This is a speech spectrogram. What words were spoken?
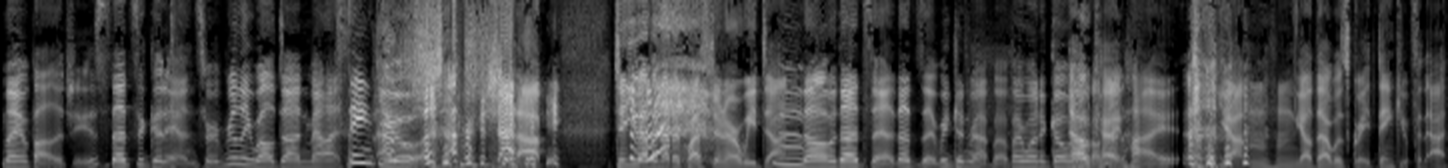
My apologies. That's a good answer. Really well done, Matt. Thank you. Oh, shut- shut up. Do you have another question or are we done? No, that's it. That's it. We can wrap up. I want to go out on that high. yeah, hmm yeah, that was great. Thank you for that.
